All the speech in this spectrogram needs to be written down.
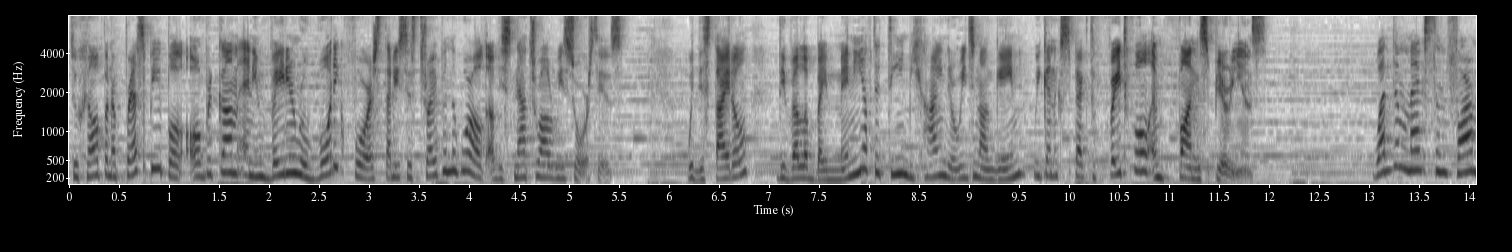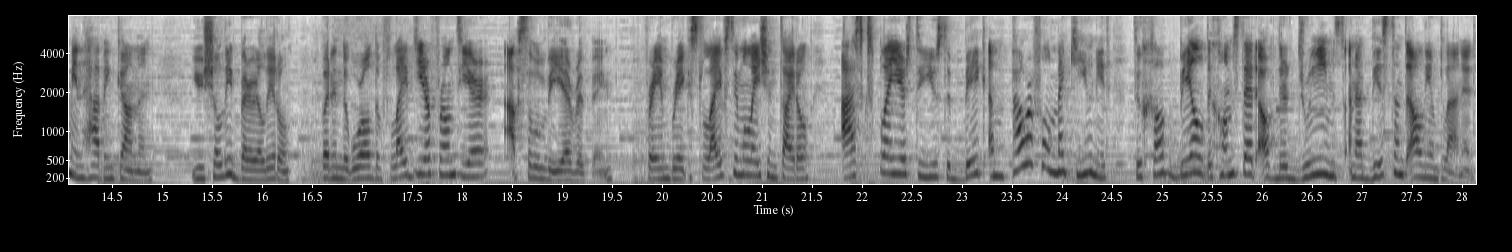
to help an oppressed people overcome an invading robotic force that is stripping the world of its natural resources. With this title, developed by many of the team behind the original game, we can expect a faithful and fun experience. What do mechs and farming have in common? Usually very little, but in the world of Lightyear Frontier, absolutely everything. Framebreak's life simulation title asks players to use a big and powerful mech unit to help build the homestead of their dreams on a distant alien planet.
